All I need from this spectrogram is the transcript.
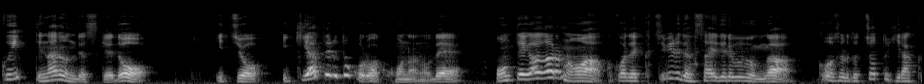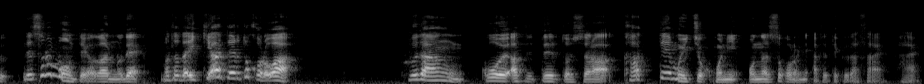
クイってなるんですけど、一応、行き当てるところはここなので、音程が上がるのは、ここで唇で塞いでる部分が、こうするとちょっと開く。で、それも音程が上がるので、まあ、ただ行き当てるところは、普段こう当ててるとしたら、買っても一応ここに同じところに当ててください。はい。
